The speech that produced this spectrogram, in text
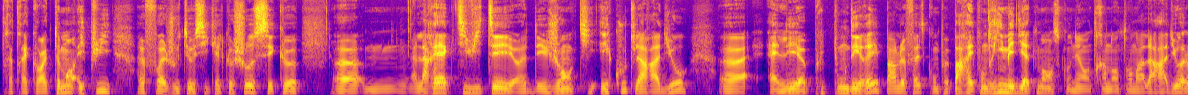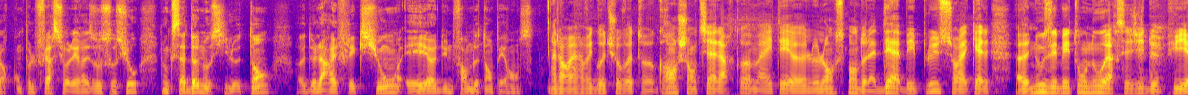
très, très correctement. Et puis, il faut ajouter aussi quelque chose, c'est que la réactivité des gens qui écoutent la radio, elle est plus pondérée par le fait qu'on ne peut pas répondre immédiatement à ce qu'on est en train d'entendre à la radio, alors qu'on peut le faire sur les réseaux sociaux. Donc ça donne aussi le temps de la réflexion réflexion et euh, d'une forme de tempérance. Alors Hervé Gaucho, votre grand chantier à l'ARCOM a été euh, le lancement de la DAB+, sur laquelle euh, nous émettons, nous, RCJ, depuis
